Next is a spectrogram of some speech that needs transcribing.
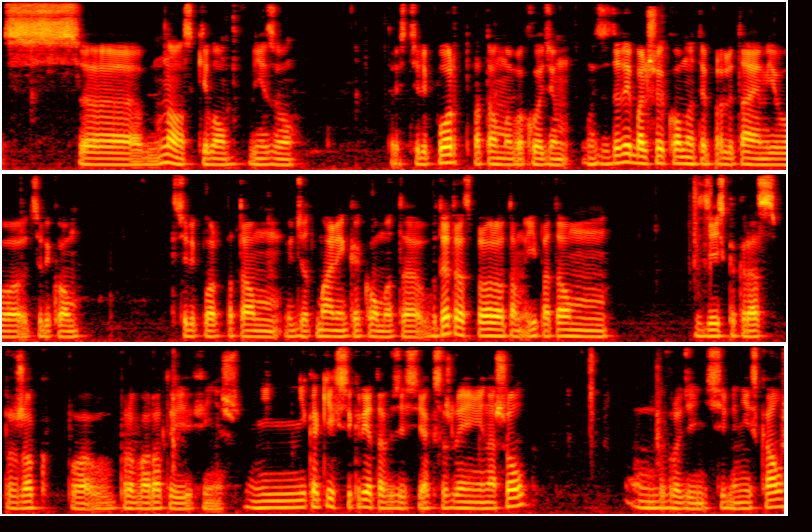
с, ну, с килом внизу. То есть телепорт, потом мы выходим из этой большой комнаты, пролетаем его целиком в телепорт, потом идет маленькая комната, вот это с поворотом, и потом здесь как раз прыжок, проворот и финиш. Ни- никаких секретов здесь я, к сожалению, не нашел. Вроде сильно не искал.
